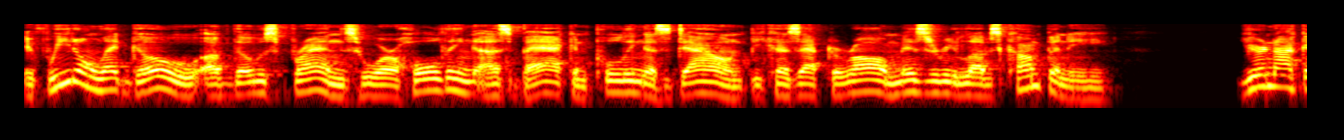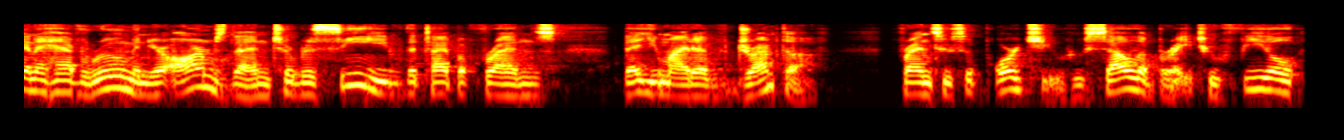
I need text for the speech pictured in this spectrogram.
if we don't let go of those friends who are holding us back and pulling us down, because after all, misery loves company, you're not going to have room in your arms then to receive the type of friends that you might have dreamt of. Friends who support you, who celebrate, who feel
